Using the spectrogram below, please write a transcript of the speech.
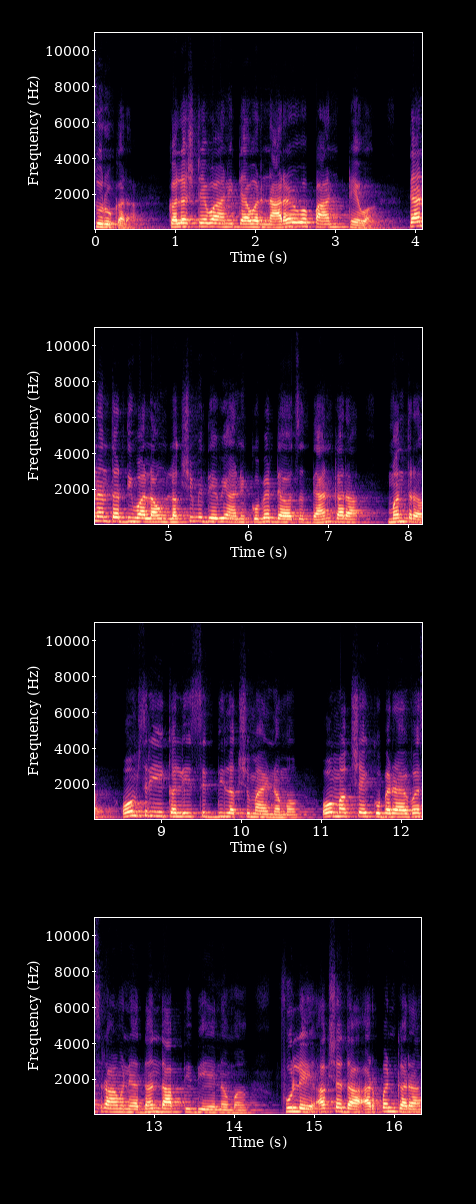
सुरू करा. कलश ठेवा आणि त्यावर नारळ व पान ठेवा. त्यानंतर दिवा लावून लक्ष्मी देवी आणि कुबेर देवाचं ध्यान करा. मंत्र ओम श्री कली सिद्धी लक्ष्माय नम. ओम अक्षय कुबेराय वस्रावण्या धन दाप्ती दिये नम. फुले अक्षदा अर्पण करा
